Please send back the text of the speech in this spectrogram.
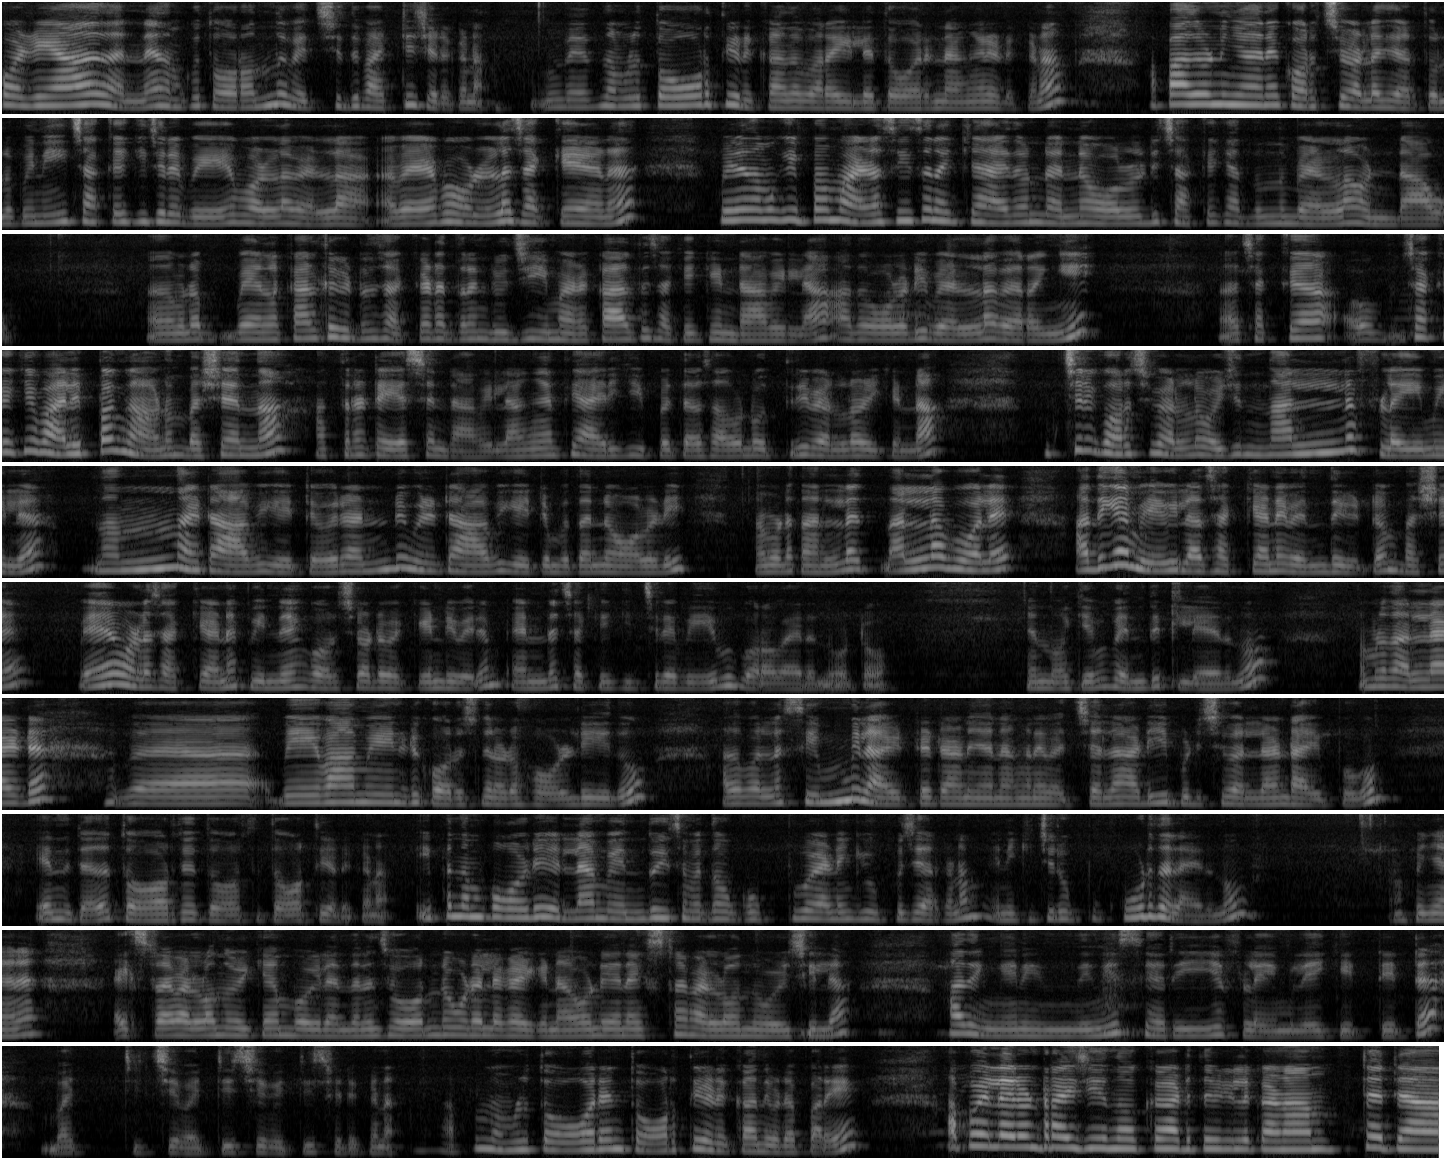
കുഴയാതെ തന്നെ നമുക്ക് തുറന്ന് വെച്ച് ഇത് വറ്റിച്ചെടുക്കണം. അതായത് നമ്മൾ തോർത്തിയെടുക്കാമെന്ന് പറയില്ലേ തോരൻ അങ്ങനെ എടുക്കണം. അപ്പോൾ അതുകൊണ്ട് ഞാൻ കുറച്ച് വെള്ളം ചേർത്തുള്ളൂ. പിന്നെ ഈ ചക്കയ്ക്ക് ഇച്ചിരി വേവുള്ള വെള്ളം വേവുള്ള ചക്കയാണ്. പിന്നെ നമുക്കിപ്പം മഴ സീസണൊക്കെ ആയതുകൊണ്ട് തന്നെ ഓൾറെഡി ചക്കയ്ക്കകത്തൊന്നും വെള്ളം ഉണ്ടാവും. നമ്മുടെ വേനൽക്കാലത്ത് കിട്ടുന്ന ചക്കയുടെ അത്രയും രുചി ഈ മഴക്കാലത്ത് ചക്കയ്ക്ക് ഉണ്ടാവില്ല. അത് ഓൾറെഡി വെള്ളം ഇറങ്ങി ചക്ക ചക്കയ്ക്ക് വലിപ്പം കാണും പക്ഷേ എന്നാൽ അത്ര ടേസ്റ്റ് ഉണ്ടാവില്ല. അങ്ങനത്തെ ആയിരിക്കും ഇപ്പോഴത്തെ ദിവസം അതുകൊണ്ട് ഒത്തിരി വെള്ളം ഒഴിക്കണ്ട. ഇച്ചിരി കുറച്ച് വെള്ളം ഒഴിച്ച് നല്ല ഫ്ലെയിമിൽ നന്നായിട്ട് ആവി കയറ്റുക. ഒരു രണ്ട് മിനിറ്റ് ആവി കയറ്റുമ്പോൾ തന്നെ ഓൾറെഡി നമ്മുടെ നല്ല നല്ല പോലെ അധികം വേവില്ലാത്ത ചക്കയാണെങ്കിൽ വെന്ത് കിട്ടും. പക്ഷേ വേവുള്ള ചക്കയാണ് പിന്നെയും കുറച്ചുകൂടെ വെക്കേണ്ടി വരും. എന്റെ ചക്കയ്ക്ക് ഇച്ചിരി വേവ് കുറവായിരുന്നു കേട്ടോ. ഞാൻ നോക്കിയപ്പോൾ വെന്തിട്ടില്ലായിരുന്നു. നമ്മൾ നല്ലതായിട്ട് വേവാൻ വേണ്ടിയിട്ട് കുറച്ച് നേരം ഹോൾഡ് ചെയ്തു. അതുപോലെ സിമ്മിലായിട്ടിട്ടാണ് ഞാൻ അങ്ങനെ വെച്ചാൽ അടി പിടിച്ച് വല്ലാണ്ടായി പോകും. എന്നിട്ട് അത് തോർത്തി തോർത്തി തോർത്തി എടുക്കണം. ഇപ്പം നമുക്ക് ഓൾറെഡി എല്ലാം വെന്തു. ഈ സമയത്ത് നമുക്ക് ഉപ്പ് വേണമെങ്കിൽ ഉപ്പ് ചേർക്കണം. എനിക്ക് ഇച്ചിരി ഉപ്പ് കൂടുതലായിരുന്നു. അപ്പോൾ ഞാൻ എക്സ്ട്രാ വെള്ളമൊന്നും ഒഴിക്കാൻ പോയില്ല. എന്തായാലും ചോറിന്റെ കൂടെ അല്ലേ കഴിക്കണം അതുകൊണ്ട് ഞാൻ എക്സ്ട്രാ വെള്ളമൊന്നും ഒഴിച്ചില്ല. അതിങ്ങനെ ഇനി ചെറിയ ഫ്ലെയിമിലേക്ക് ഇട്ടിട്ട് വറ്റിച്ച് വറ്റിച്ച് വറ്റിച്ചെടുക്കണം അപ്പം നമ്മൾ തോരൻ തോർത്തി എടുക്കാമെന്ന് ഇവിടെ പറയും. അപ്പോൾ എല്ലാവരും ട്രൈ ചെയ്ത് നോക്കുക അടുത്ത വീട്ടിൽ കാണാം. ടാറ്റാ!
